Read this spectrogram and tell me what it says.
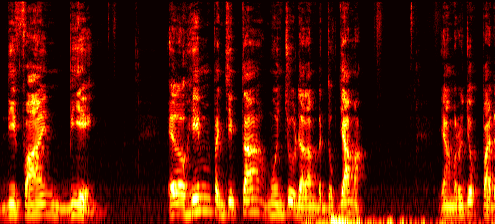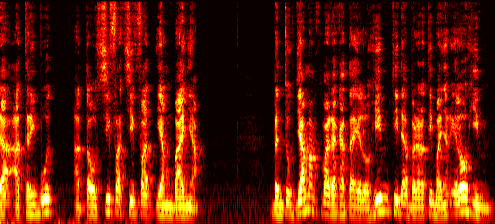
divine being. Elohim pencipta muncul dalam bentuk jamak yang merujuk pada atribut atau sifat-sifat yang banyak. Bentuk jamak kepada kata Elohim tidak berarti banyak Elohim.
